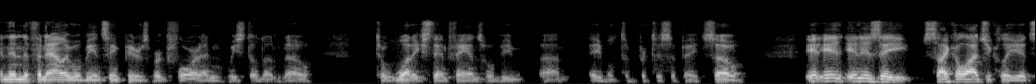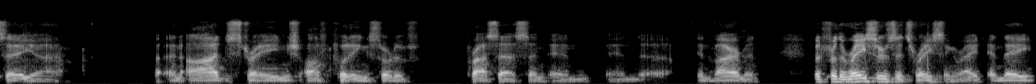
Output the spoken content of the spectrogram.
And then the finale will be in St. Petersburg, Florida, and we still don't know to what extent fans will be um, able to participate. So it, it, it is a psychologically it's a uh, an odd, strange, off-putting sort of process and and and uh, environment. But for the racers, it's racing, right? And they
